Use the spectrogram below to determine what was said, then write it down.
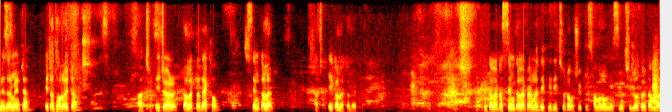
মেজারমেন্টটা এটা ধরো এটা। আচ্ছা এটার কালারটা দেখাও। সেম কালার আচ্ছা এই কালারটা দেখো। এই কালারটা সেম কালারটা আমরা দেখিয়ে দিচ্ছি। ওটা অবশ্যই একটু সামান্য মিসিং ছিল, তো এটা আমরা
